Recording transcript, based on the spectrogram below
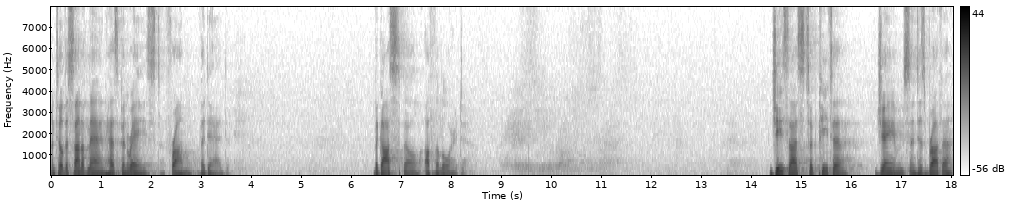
until the Son of Man has been raised from the dead. The Gospel of the Lord. Jesus took Peter, James, and his brother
